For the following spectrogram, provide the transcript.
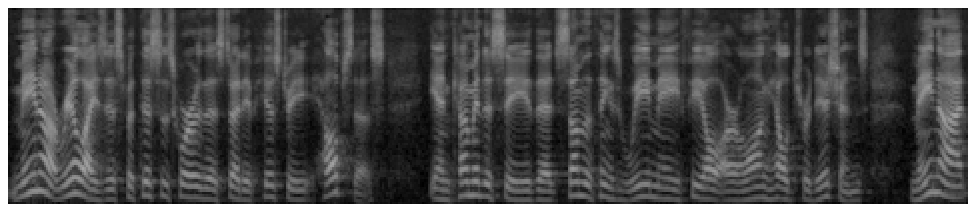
may not realize this, but this is where the study of history helps us in coming to see that some of the things we may feel are long held traditions may not,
